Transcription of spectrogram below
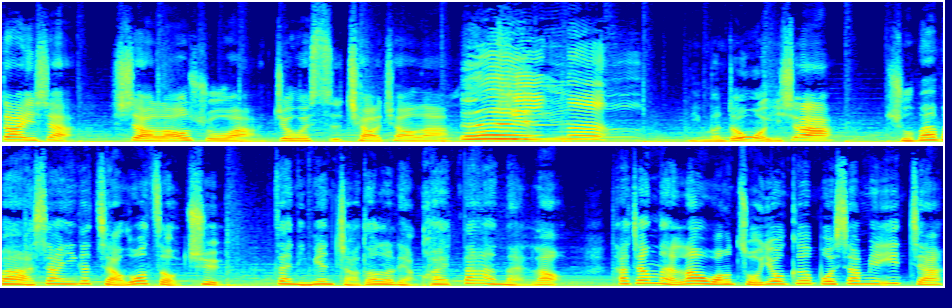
嗒一下，小老鼠啊就会死翘翘啦。天哪！你们等我一下。鼠爸爸向一个角落走去，在里面找到了两块大奶酪，他将奶酪往左右胳膊下面一夹，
